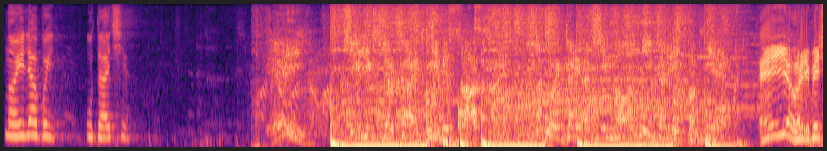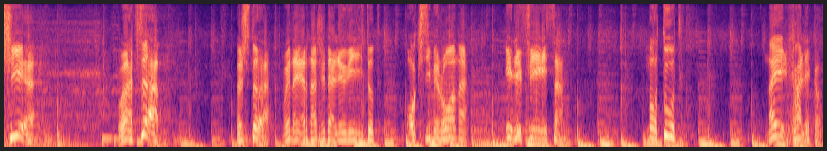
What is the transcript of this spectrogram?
Наиль Абый, удачи. Челик сверкает в небесах Такой горячий, но не горит в огне Эй, йо, ребячье! What's up? Ну что, вы, наверное, ожидали увидеть тут Оксимирона или Фейса. Но тут Наиль Халиков.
